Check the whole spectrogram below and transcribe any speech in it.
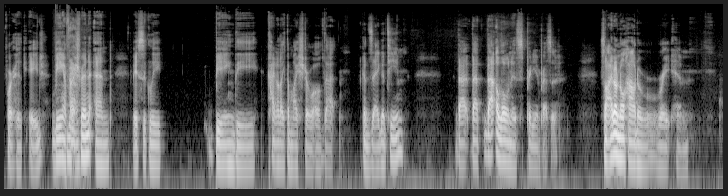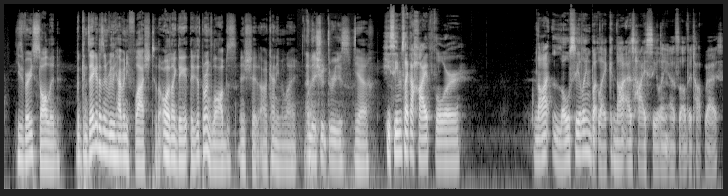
for his age, being a Yeah. freshman and basically being the kind of like the maestro of that Gonzaga team. That that that alone is pretty impressive. So I don't know how to rate him. He's very solid. But Gonzaga doesn't really have any flash to the. Oh, like they they're throwing lobs and shit. I can't even lie. and they shoot threes. Yeah. He seems like a high floor, not low ceiling, but like not as high ceiling as the other top guys.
